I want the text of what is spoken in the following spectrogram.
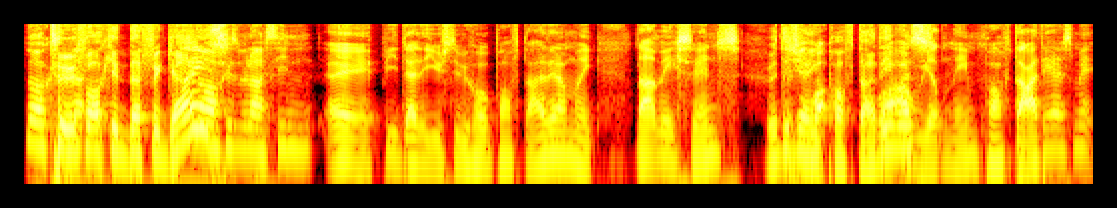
No, Two fucking different guys. No, because when I seen uh, P Diddy used to be called Puff Daddy, I'm like, that makes sense. Who did you think Puff Daddy what was? a weird name Puff Daddy is, mate.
